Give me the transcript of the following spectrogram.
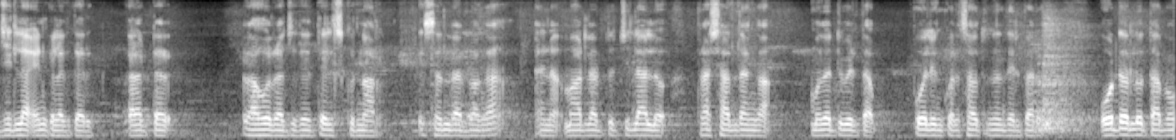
జిల్లా ఎన్నికల అధికారి కలెక్టర్ రాహుల్ రాజుతో తెలుసుకున్నారు. ఈ సందర్భంగా ఆయన మాట్లాడుతూ జిల్లాలో ప్రశాంతంగా మొదటి విడత పోలింగ్ కొనసాగుతుందని తెలిపారు. ఓటర్లు తమ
